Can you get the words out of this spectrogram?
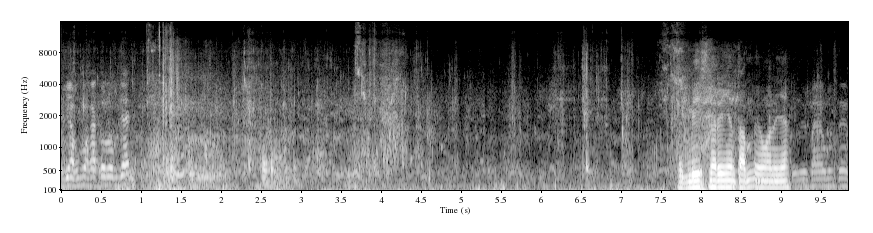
Hindi ako makatulog dyan. Naglihis na rin yung, tam, yung ano niya. Hindi mo payaw mo sir.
